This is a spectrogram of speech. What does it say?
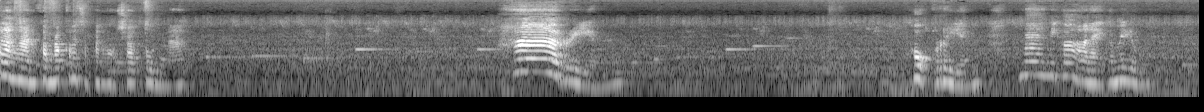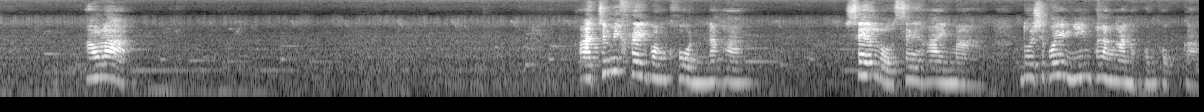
พลังงานความรักความสัมพันธ์ของชาวตุลนะห้าเหรียญ หกเหรียญแม่นี่ก็อะไรก็ไม่รู้ เอาล่ะ อาจจะมีใครบางคนนะคะเซโลเซไฮมา โดยเฉพาะอย่างยิ่งพลังงานของคนเก่า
